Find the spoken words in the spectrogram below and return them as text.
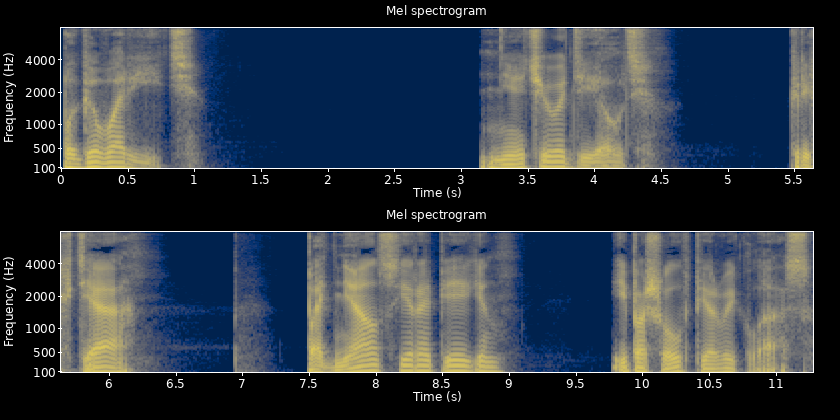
поговорить». Нечего делать. Кряхтя, поднялся Еропегин и пошел в первый класс.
